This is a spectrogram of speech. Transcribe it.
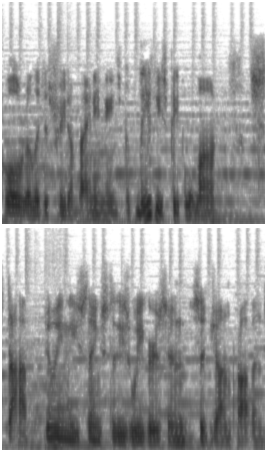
full religious freedom by any means, but leave these people alone. Stop doing these things to these Uyghurs in Xinjiang province.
